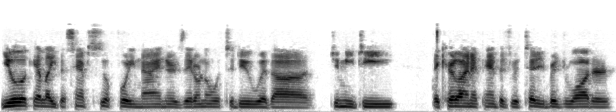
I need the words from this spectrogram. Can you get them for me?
You look at like the San Francisco 49ers, they don't know what to do with uh, Jimmy G, the Carolina Panthers with Teddy Bridgewater.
